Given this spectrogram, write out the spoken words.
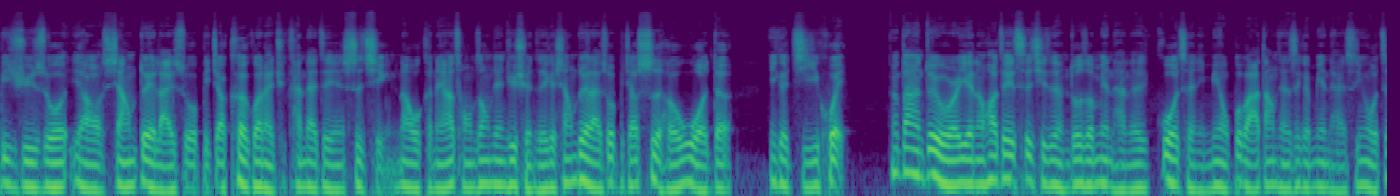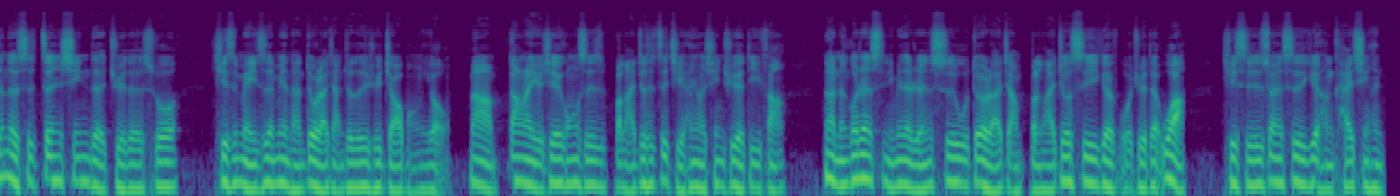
必须说要相对来说比较客观的去看待这件事情。那我可能要从中间去选择一个相对来说比较适合我的一个机会。那当然对我而言的话，这一次其实很多时候面谈的过程里面，我不把它当成是个面谈，是因为我真的是真心的觉得说。其实每一次的面谈对我来讲就是去交朋友。那当然有些公司本来就是自己很有兴趣的地方，那能够认识里面的人事物，对我来讲本来就是一个我觉得哇，其实算是一个很开心、很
